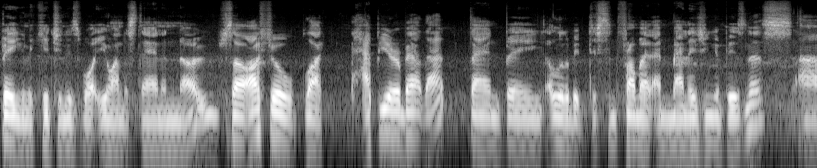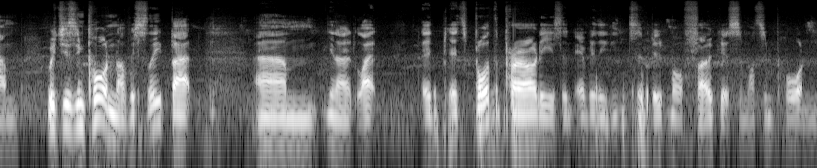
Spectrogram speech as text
being in the kitchen is what you understand and know. So I feel like happier about that than being a little bit distant from it and managing a business, um, which is important, obviously. But um, you know, like it, it's brought the priorities and everything into a bit more focus and what's important.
